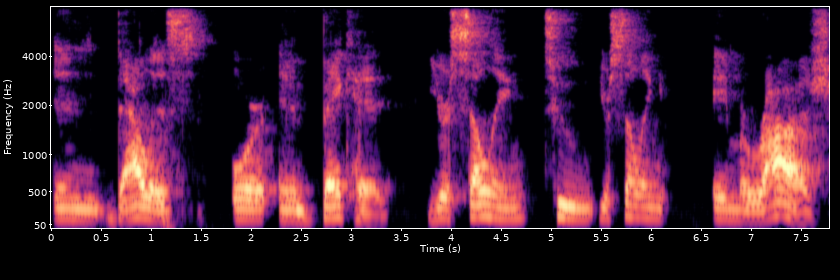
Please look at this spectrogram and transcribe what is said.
in Dallas or in Bankhead. You're selling to you're selling a mirage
